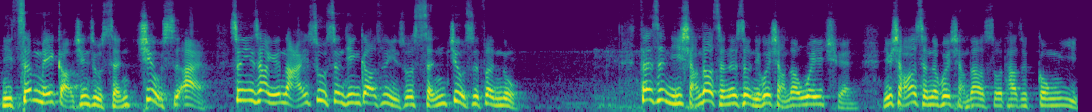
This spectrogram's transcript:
你真没搞清楚神就是爱。圣经上有哪一处圣经告诉你说神就是愤怒？但是你想到神的时候，你会想到威权；你想到神的，会想到说他是公义；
